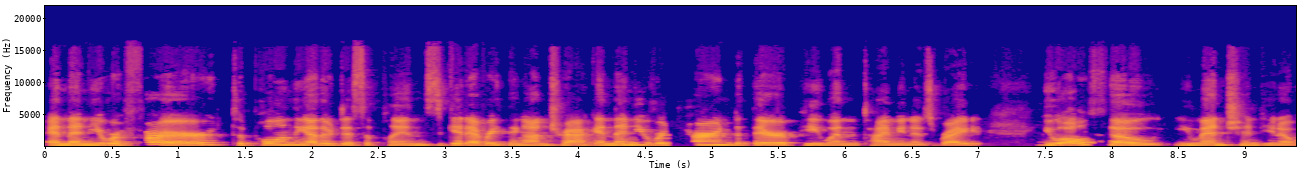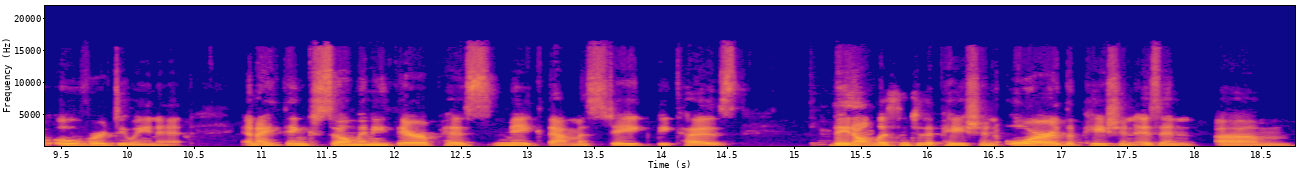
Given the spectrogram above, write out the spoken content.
and then you refer to pull in the other disciplines get everything on track and then you return to therapy when the timing is right. You also you mentioned you know overdoing it and I think so many therapists make that mistake because they don't listen to the patient or the patient isn't um,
